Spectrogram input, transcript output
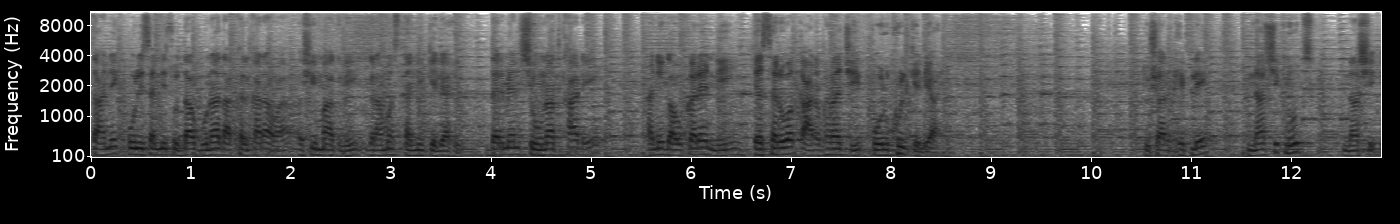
स्थानिक पोलिसांनी सुद्धा गुन्हा दाखल करावा अशी मागणी ग्रामस्थांनी केली आहे. दरम्यान शिवनाथ खाडे आणि गावकऱ्यांनी या सर्व कारभाराची पोलखोल केली आहे. तुषार ढेपले नाशिक न्यूज नाशिक.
